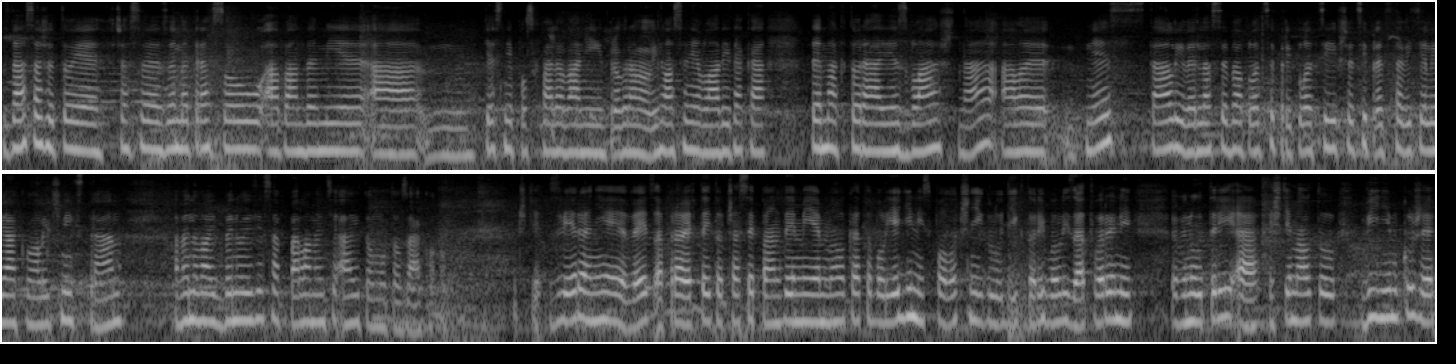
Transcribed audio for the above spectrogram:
Zdá sa, že to je v čase zemetrasov a pandémie a mm, tesne po schváľovaní programov vyhlásenia vlády taká téma, ktorá je zvláštna, ale dnes stáli vedľa seba plece pri pleci všetci predstavitelia koaličných strán a venovať, venujete sa v parlamente aj tomuto zákonu. Určite zviera nie je vec a práve v tejto čase pandémie mnohokrát to bol jediný spoločník ľudí, ktorí boli zatvorení vnútri a ešte mal tú výnimku, že e,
